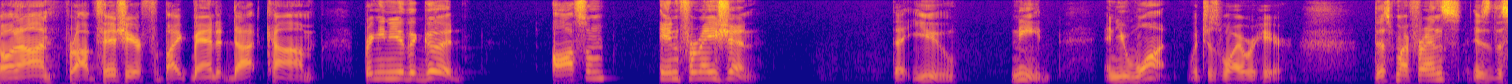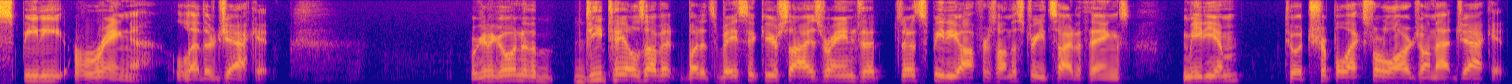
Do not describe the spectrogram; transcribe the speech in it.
going on? Rob Fish here for BikeBandit.com, bringing you the good, awesome information that you need and you want, which is why we're here. This, my friends, is the Spidi Ring leather jacket. We're going to go into the details of it, but it's basic your size range that, Spidi offers on the street side of things, medium to a triple extra large on that jacket.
